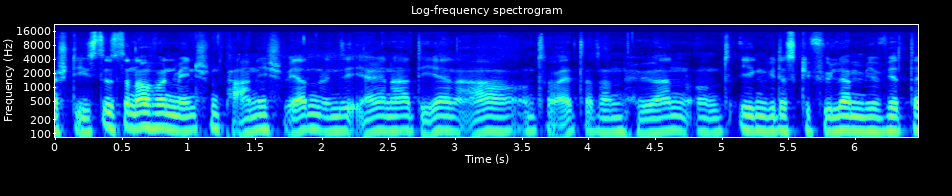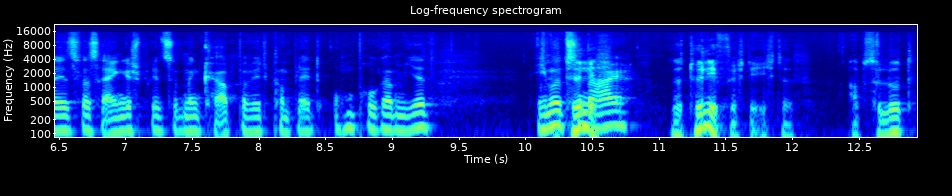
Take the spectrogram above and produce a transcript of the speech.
Verstehst du es dann auch, wenn Menschen panisch werden, wenn sie RNA, DNA und so weiter dann hören und irgendwie das Gefühl haben, mir wird da jetzt was reingespritzt und mein Körper wird komplett umprogrammiert? Emotional? Natürlich, natürlich verstehe ich das. Absolut.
